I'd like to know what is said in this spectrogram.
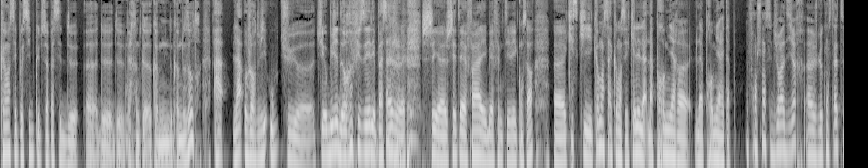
comment c'est possible que tu sois passé de euh, de, de personnes que- comme comme nous autres à là aujourd'hui où tu euh, tu es obligé de refuser les passages chez euh, chez TF1 et BFM TV et. Euh, Qu'est-ce qui comment ça a commencé? Quelle est la, la première la première étape? Franchement, c'est dur à dire. Je le constate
